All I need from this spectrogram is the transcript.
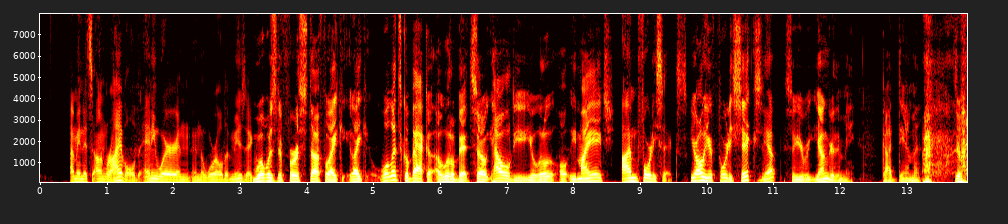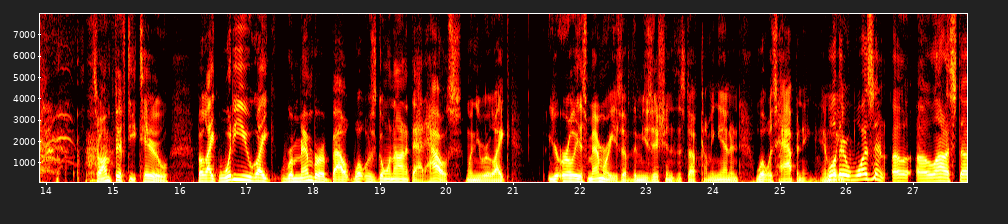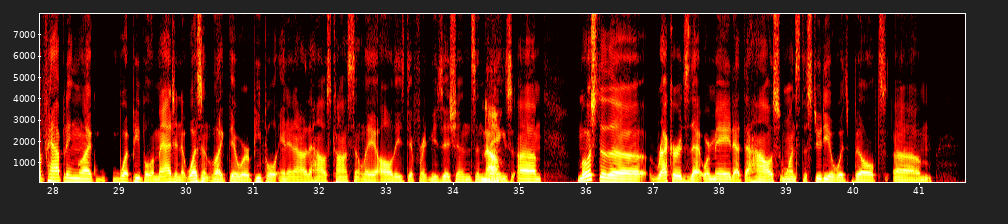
I mean, it's unrivaled anywhere in, in the world of music. What was the first stuff like? Like, well, let's go back a, a little bit. So, how old are you? You a little old, my age? I'm 46. You're oh, you're 46. Yep. So you're younger than me. God damn it. so, so I'm 52. But like, what do you like remember about what was going on at that house when you were like your earliest memories of the musicians and stuff coming in and what was happening? And Well, there you- wasn't a, a lot of stuff happening like what people imagine. It wasn't like there were people in and out of the house constantly, all these different musicians and No? things. Um, most of the records that were made at the house once the studio was built, um,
